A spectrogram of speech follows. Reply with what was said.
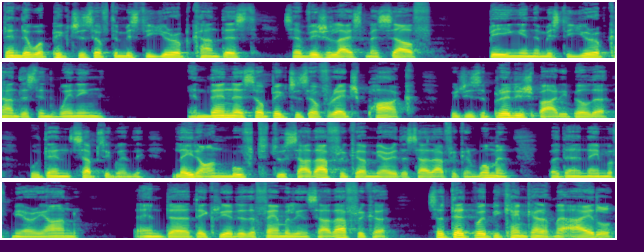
Then there were pictures of the Mr. Europe contest. So I visualized myself being in the Mr. Europe contest and winning. And then I saw pictures of Reg Park, which is a British bodybuilder who then subsequently later on moved to South Africa, married a South African woman by the name of Marianne, and uh, they created a family in South Africa. So that became kind of my idol.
